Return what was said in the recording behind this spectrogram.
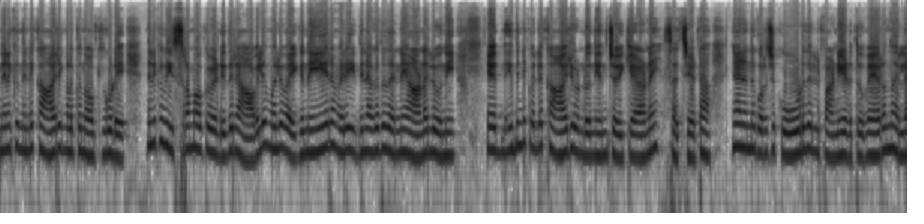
നിനക്ക് നിന്റെ കാര്യങ്ങളൊക്കെ നോക്കിക്കൂടെ? നിനക്ക് വിശ്രമമൊക്കെ വേണ്ടി? ഇത് രാവിലെ മുതൽ വൈകുന്നേരം വരെ ഇതിനകത്ത് തന്നെയാണല്ലോ നീ. ഇതിന്റെ വല്ല കാര്യമുണ്ടോ നീ എന്ന് ചോദിക്കുകയാണേ സച്ചേട്ടാ. ഞാനിന്ന് കുറച്ച് കൂടുതൽ പണിയെടുത്തു. വേറൊന്നുമല്ല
